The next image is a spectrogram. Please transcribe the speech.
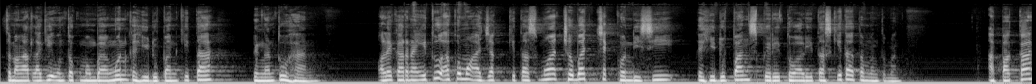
semangat lagi untuk membangun kehidupan kita dengan Tuhan. Oleh karena itu aku mau ajak kita semua coba cek kondisi kehidupan spiritualitas kita teman-teman. Apakah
